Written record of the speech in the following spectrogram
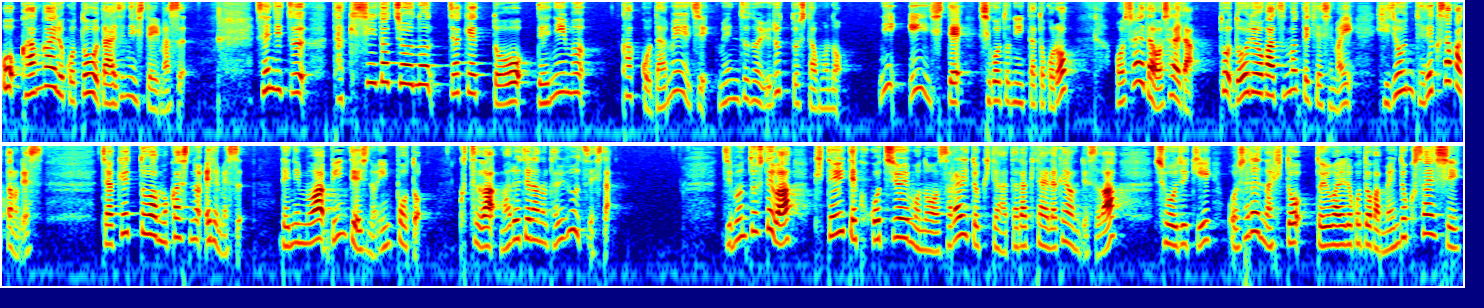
を考えることを大事にしています。先日タキシード調のジャケットをデニムかっこダメージメンズのゆるっとしたものにインして仕事に行ったところおしゃれだおしゃれだと同僚が集まってきてしまい非常に照れくさかったのです。ジャケットは昔のエルメス。デニムはヴィンテージのインポート。靴はマルジェラの旅ブーツでした。自分としては着ていて心地よいものをさらりと着て働きたいだけなんですが正直おしゃれな人と言われることがめんどくさいし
